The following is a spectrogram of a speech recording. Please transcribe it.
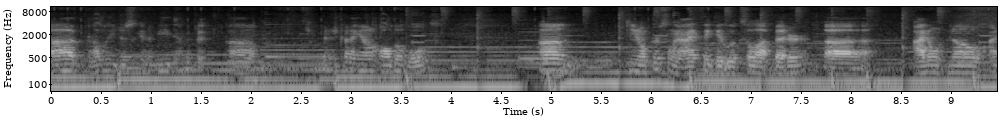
Uh, probably just gonna be. Um, finished cutting out all the holes. Um, you know, personally, I think it looks a lot better. Uh, I don't know, I,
